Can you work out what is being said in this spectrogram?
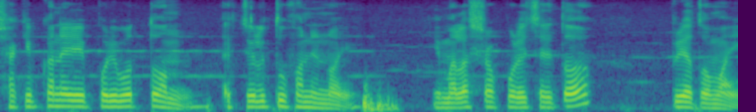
শাকিব খানের এই পরিবর্তন অ্যাকচুয়ালি তুফানি নয়। হিমাল আশরাফ পরিচালিত প্রিয়তমাই।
